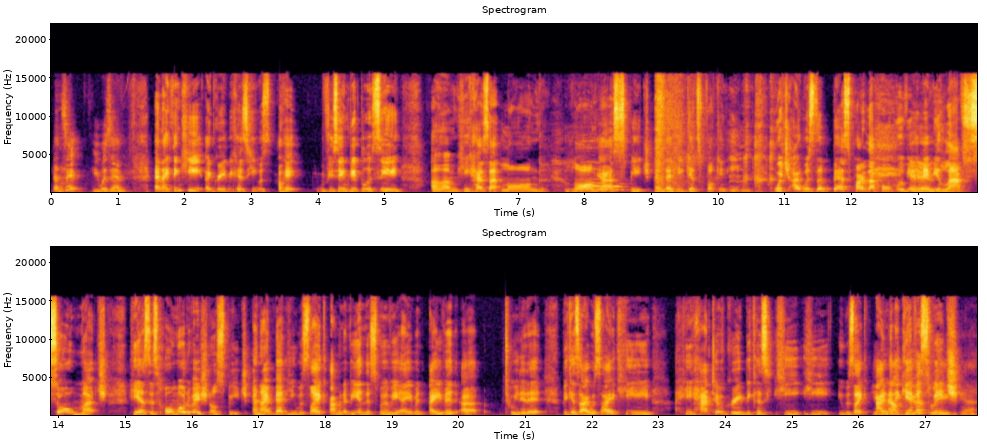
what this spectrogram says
that's Mm-hmm. it. He was in. And I think he agreed because he was okay. If you see him Deep Blue Sea, um, he has that long, long ass Oh. speech, and then he gets fucking eaten, which I was the best part of that whole movie. It, It made me laugh so much. He has this whole motivational speech, and I bet he was like, "I'm gonna be in this movie." I even, I even uh, tweeted it because I was like, he. He had to agree because he he he was like, He I'm gonna give a speech, Yeah.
